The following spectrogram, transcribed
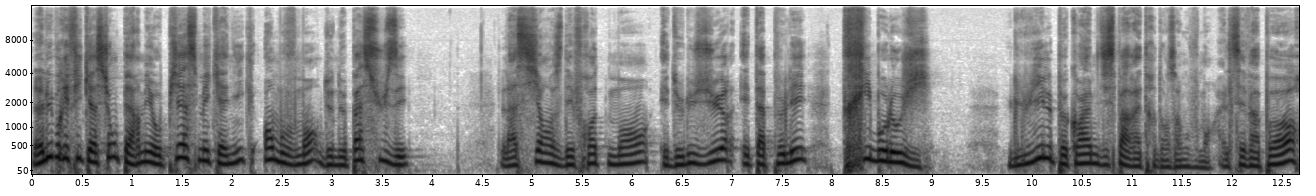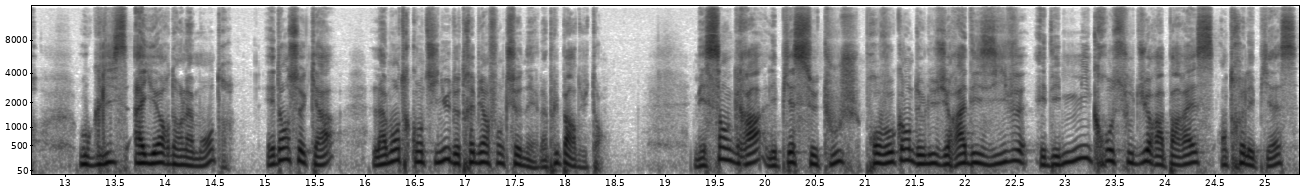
La lubrification permet aux pièces mécaniques en mouvement de ne pas s'user. La science des frottements et de l'usure est appelée tribologie. L'huile peut quand même disparaître dans un mouvement. Elle s'évapore ou glisse ailleurs dans la montre, et dans ce cas, la montre continue de très bien fonctionner la plupart du temps. Mais sans gras, les pièces se touchent, provoquant de l'usure adhésive et des micro-soudures apparaissent entre les pièces.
